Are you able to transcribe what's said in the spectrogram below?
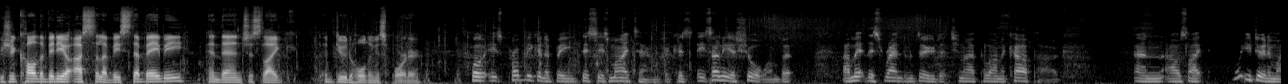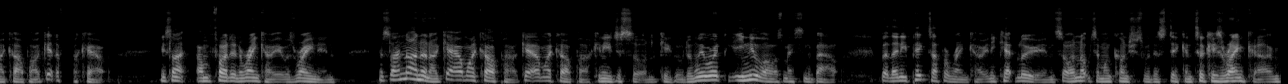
We should call the video Hasta la Vista, baby, and then just like a dude holding a sporter. Well, it's probably going to be This Is My Town because it's only a short one, but I met this random dude at Chernaya Polana car park and I was like, What are you doing in my car park? Get the fuck out. He's like, I'm finding a raincoat. It was raining. It's like, no, no, no, get out of my car park, get out of my car park. And he just sort of giggled. And we were, he knew I was messing about. But then he picked up a raincoat and he kept looting. So I knocked him unconscious with a stick and took his raincoat and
